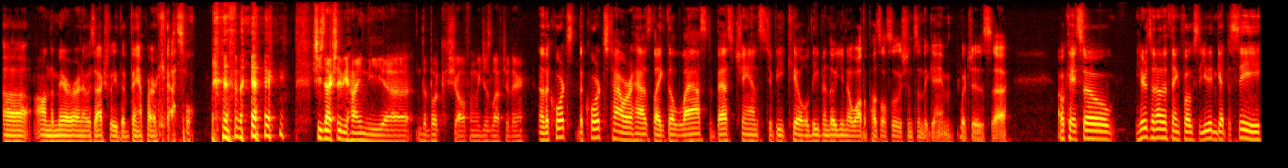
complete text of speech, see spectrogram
uh, on the mirror, and it was actually the vampire castle. she's actually behind the uh, the bookshelf, and we just left her there. Now the quartz the quartz tower has like the last best chance to be killed, even though you know all the puzzle solutions in the game, which is uh, okay. So here's another thing, folks, that you didn't get to see.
